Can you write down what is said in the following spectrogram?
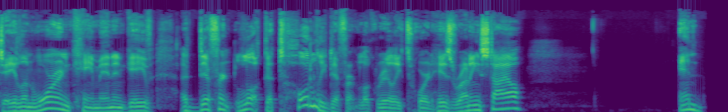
Jaylen Warren came in and gave a different look, a totally different look, really, toward his running style, and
